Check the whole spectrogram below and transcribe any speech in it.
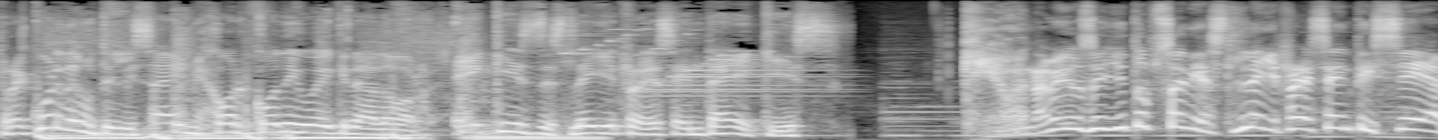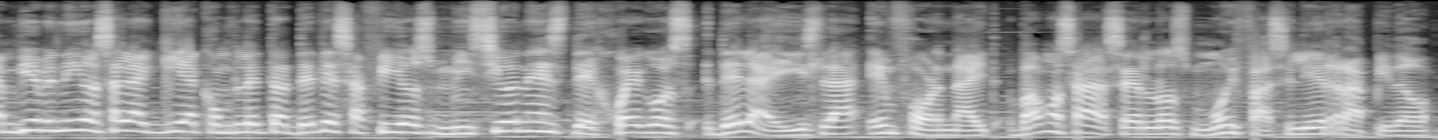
Recuerden utilizar el mejor código de creador, X de Slayer60X. ¿Qué onda amigos de YouTube? Soy Slayer60 y sean bienvenidos a la guía completa de desafíos, misiones de juegos de la isla en Fortnite. Vamos a hacerlos muy fácil y rápido.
